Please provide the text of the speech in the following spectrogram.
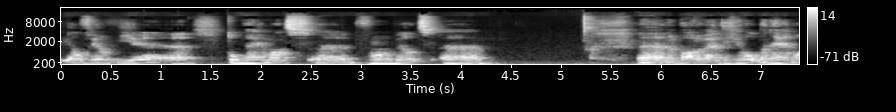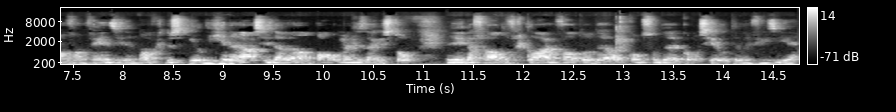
heel veel hier. Hè? Uh, Tom Hermans uh, bijvoorbeeld. En een Boudewijn de en Herman van Veen zie nog. Dus heel die generatie is dat wel. Op een bepaald moment is dat gestopt. Ik denk dat vooral te verklaren valt door de opkomst van de commerciële televisie. Hè.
